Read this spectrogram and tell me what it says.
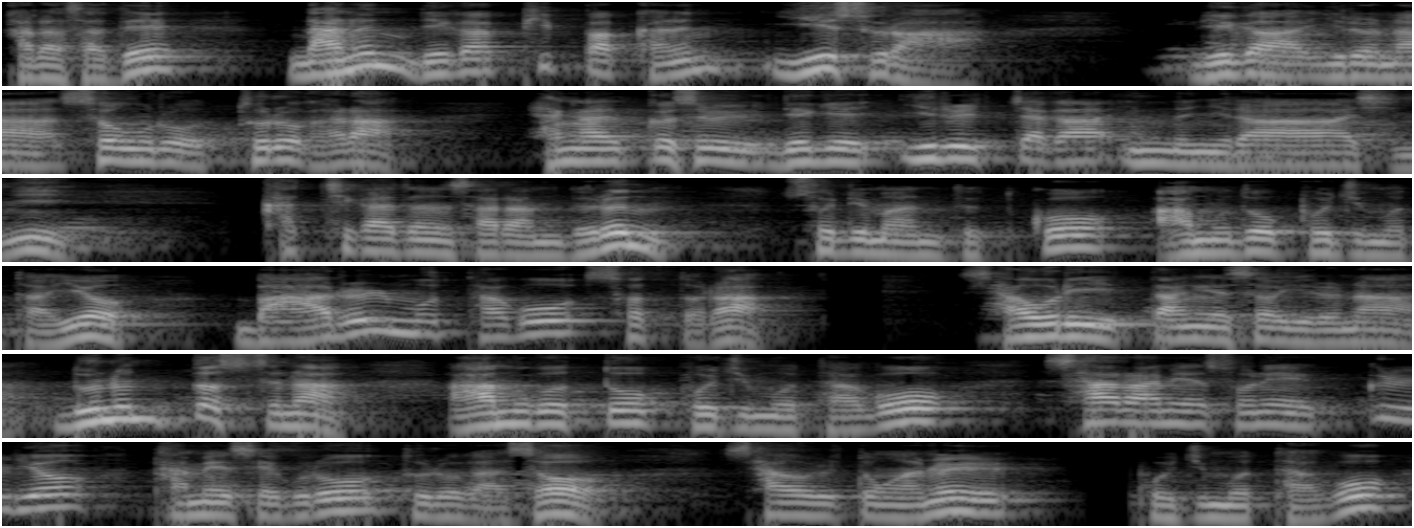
가라사대 나는 내가 핍박하는 예수라. 네가 일어나 성으로 들어가라. 행할 것을 내게 이를 자가 있느니라 하시니 같이 가던 사람들은 소리만 듣고 아무도 보지 못하여 말을 못하고 섰더라. 사울이 땅에서 일어나 눈은 떴으나 아무것도 보지 못하고 사람의 손에 끌려 담에색으로 들어가서 사흘 동안을 보지 못하고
